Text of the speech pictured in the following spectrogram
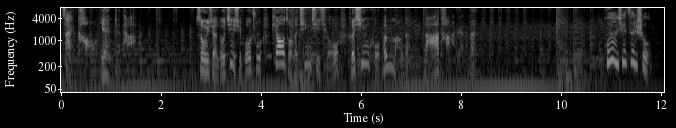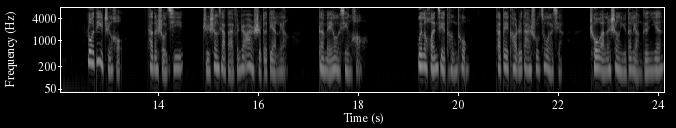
在考验着他。宋宇选读继续播出：飘走的氢气球和辛苦奔忙的打塔人们。胡永旭自述：落地之后，他的手机只剩下百分之二十的电量，但没有信号。为了缓解疼痛，他背靠着大树坐下，抽完了剩余的两根烟。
